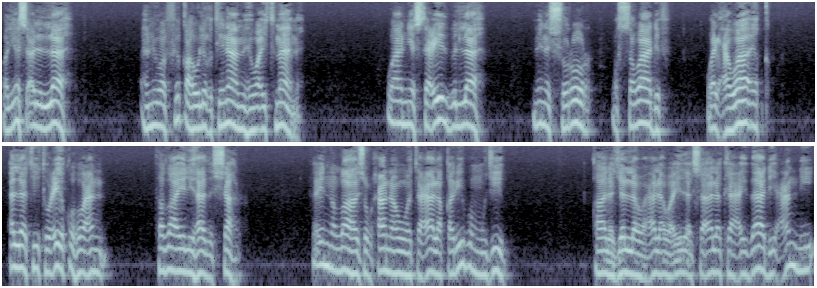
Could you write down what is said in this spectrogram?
وليسأل الله أن يوفقه لاغتنامه وإتمامه وأن يستعيذ بالله من الشرور والصوادف والعوائق التي تعيقه عن فضائل هذا الشهر. فإن الله سبحانه وتعالى قريب مجيب. قال جل وعلا وإذا سألك عبادي عني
